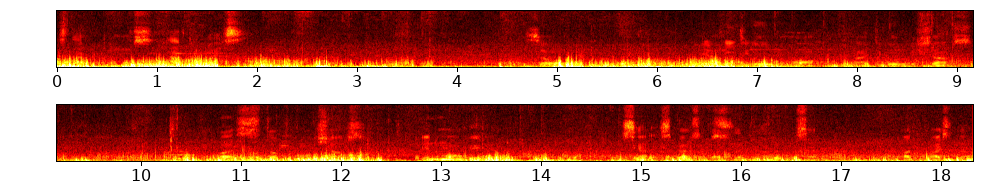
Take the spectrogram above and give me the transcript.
it's like almost half the price so you don't need to go to the mall you don't have to go to the shops and buy stuff from the shops in the mall it's kind of expensive it's like 100% on the price of that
